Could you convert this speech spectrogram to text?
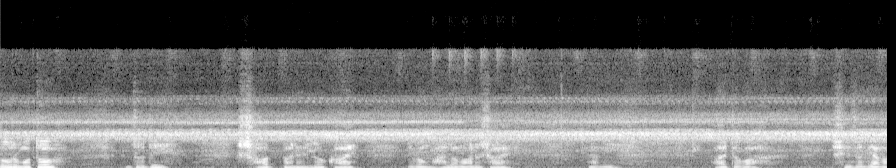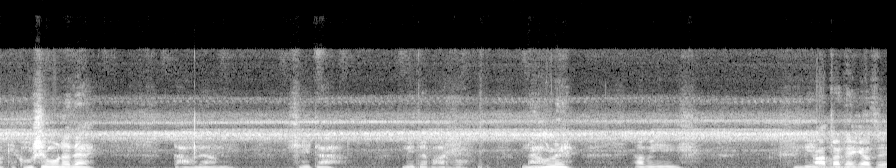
তোর মতো যদি সৎ মানের লোক হয় এবং ভালো মানুষ হয়, আমি হয়তো বা সে যদি আমাকে খুশি মনে দেয়, তাহলে আমি সেটা নিতে পারব। না হলে আমি আচ্ছা ঠিক আছে।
